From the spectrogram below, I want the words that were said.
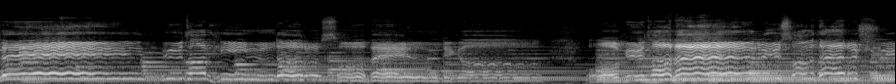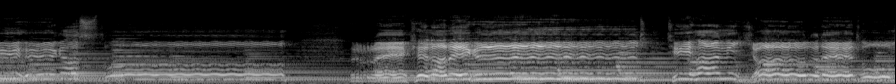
Weg über Hinder so weldiger, o güter wer ist an der Schügastor. Rekna me gut, die han jördet um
